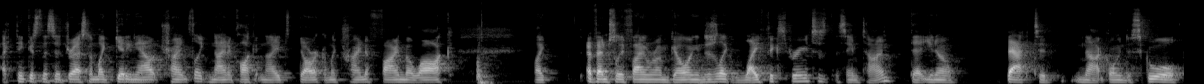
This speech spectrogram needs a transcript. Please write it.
I think it's this address. And I'm like getting out, trying it's like nine o'clock at night, it's dark. I'm like trying to find the lock, like eventually find where I'm going. And there's like life experiences at the same time that, you know, back to not going to school,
